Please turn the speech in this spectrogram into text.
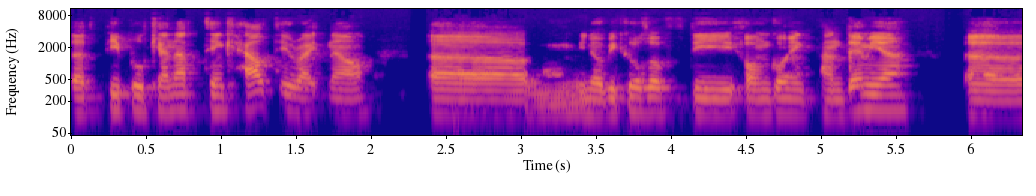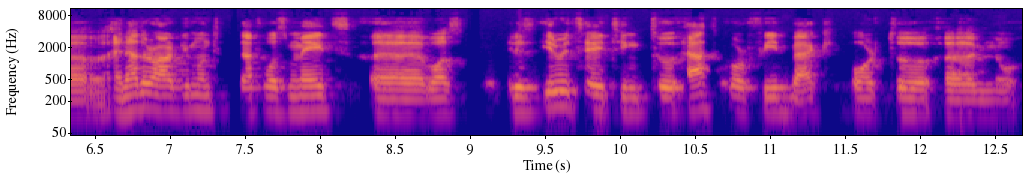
that people cannot think healthy right now. Um, you know, because of the ongoing pandemic. Uh, another argument that was made uh, was it is irritating to ask for feedback or to you know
